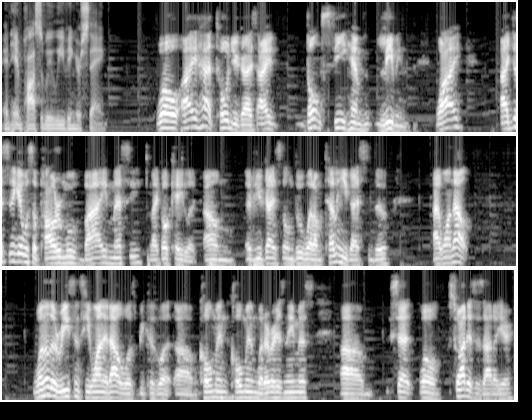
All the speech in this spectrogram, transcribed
and him possibly leaving or staying? Well, I had told you guys I don't see him leaving. Why? I just think it was a power move by Messi. Like, okay, look, um, if you guys don't do what I'm telling you guys to do, I want out. One of the reasons he wanted out was because what um, Coleman, Coleman, whatever his name is, um, said, "Well, Suarez is out of here,"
